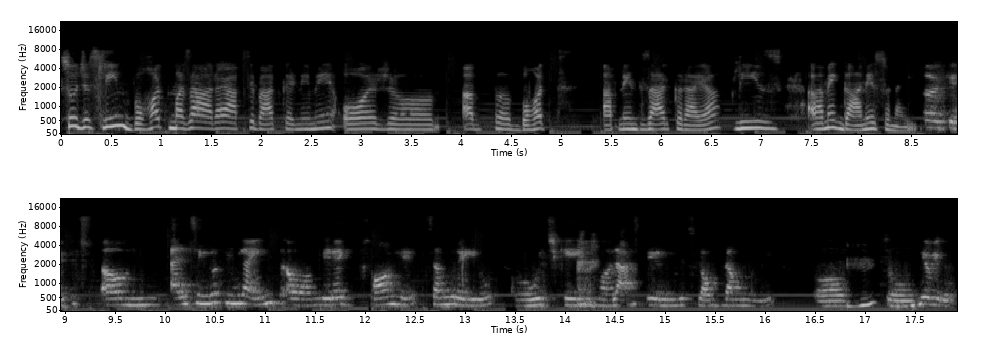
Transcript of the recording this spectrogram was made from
so Jasleen बहुत मज़ा आ रहा है आपसे बात करने में और uh, अब बहुत आपने इंतज़ार कराया. प्लीज़ अब हमें गाने. Um, I'll sing a few. Uh, मेरा एक song है संग रही हो uh, which came uh, last year in this Uh, Mhm. So here we go.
